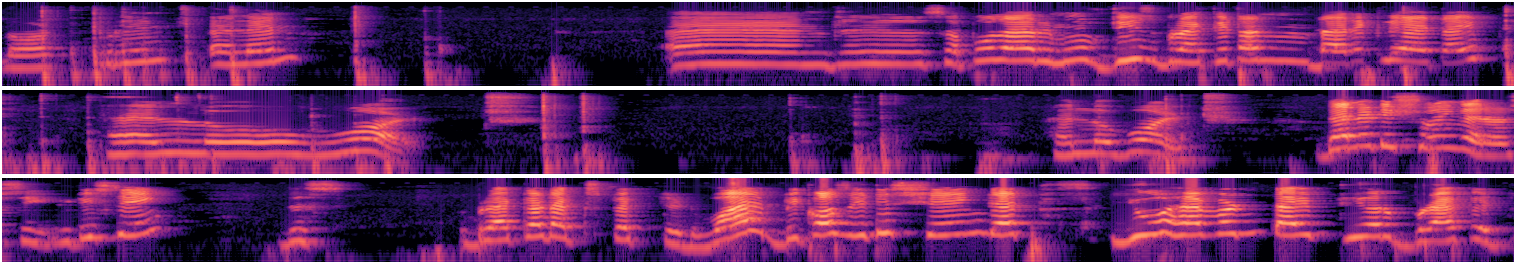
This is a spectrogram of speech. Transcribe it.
dot print ln and uh, suppose I remove this bracket and directly I type hello world. Hello world. Then it is showing error. See it is saying this bracket expected. Why? Because it is saying that you haven't typed here bracket.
